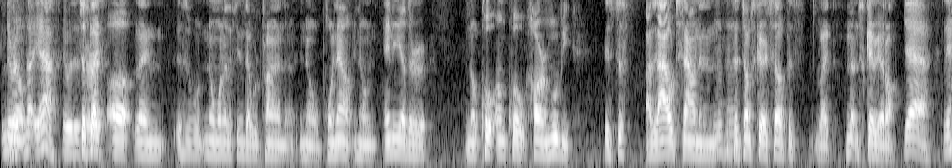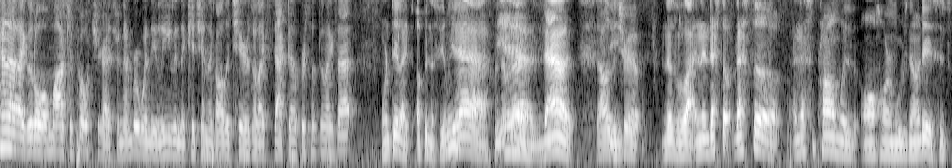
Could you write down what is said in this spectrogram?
And there you was know, no, yeah, it was just like uh and this is you know one of the things that we're trying to you know point out you know in any other you know quote unquote horror movie is just a loud sound and Mm-hmm. the jump scare itself is like nothing scary at all Yeah, and it had that like little homage to Poltergeist. Remember when they leave in the kitchen, like all the chairs are like stacked up or something like that? weren't they like up in the ceiling Yeah, yeah that? that That was See, the trip. there's a lot and then that's the that's the and that's the problem with all horror movies nowadays is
